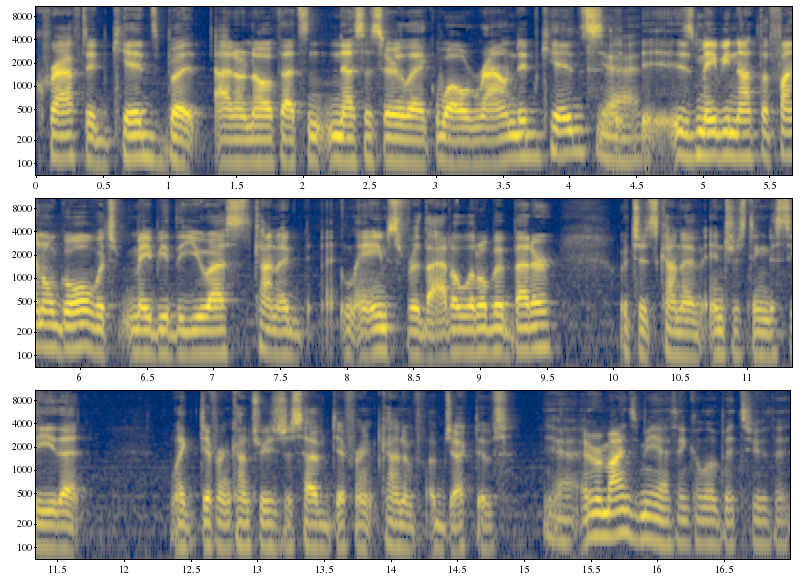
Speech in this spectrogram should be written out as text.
crafted kids, but I don't know if that's necessarily like well rounded kids. Yeah. Is maybe not the final goal, which maybe the U.S. kind of aims for that a little bit better, which is kind of interesting to see that like different countries just have different kind of objectives. Yeah, it reminds me, I think, a little bit too that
